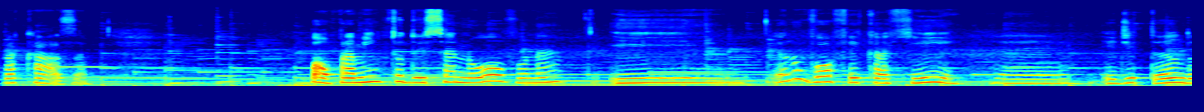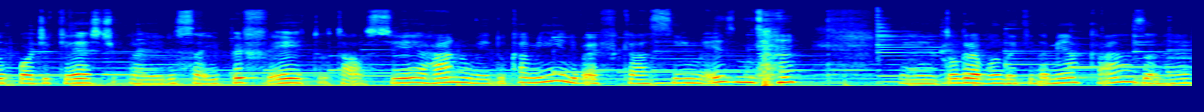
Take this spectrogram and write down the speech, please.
para casa. Bom, para mim tudo isso é novo, né? E eu não vou ficar aqui é, editando o podcast para ele sair perfeito tal. Se errar no meio do caminho, ele vai ficar assim mesmo, tá? Estou é, gravando aqui da minha casa, né?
